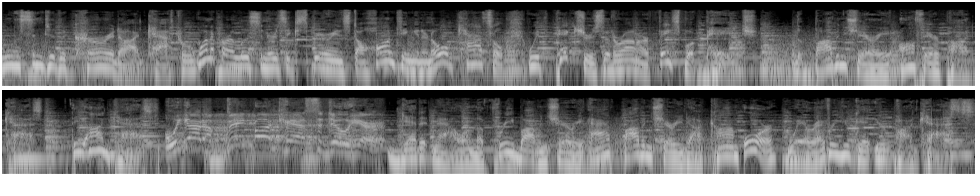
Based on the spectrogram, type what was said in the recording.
Listen to the current Oddcast, where one of our listeners experienced a haunting in an old castle with pictures that are on our Facebook page. The Bob and Sheri off air podcast. The Oddcast. We got a big broadcast to do here. Get it now on the free Bob and Sheri app, bobandsheri.com, or wherever you get your podcasts.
